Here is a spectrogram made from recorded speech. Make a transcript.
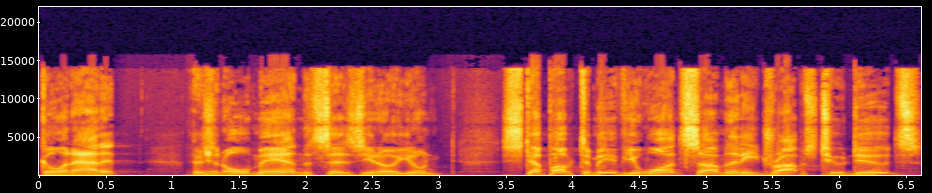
going at it. There's an old man that says, you know, you don't step up to me if you want some, and then he drops two dudes.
